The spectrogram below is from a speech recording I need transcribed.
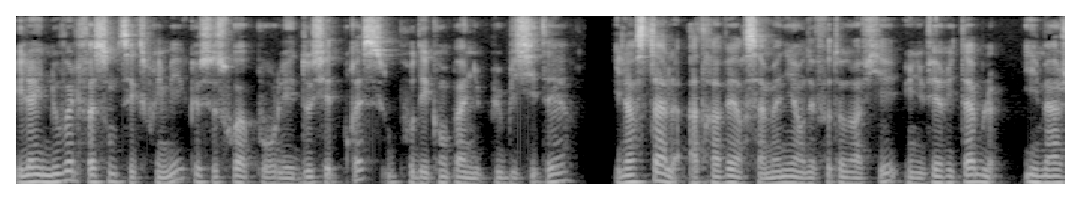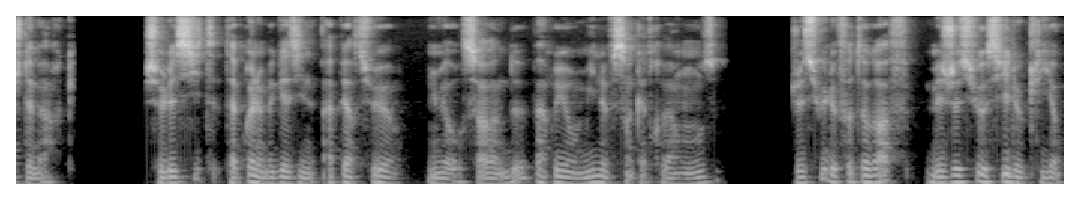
Il a une nouvelle façon de s'exprimer, que ce soit pour les dossiers de presse ou pour des campagnes publicitaires. Il installe à travers sa manière de photographier une véritable image de marque. Je le cite d'après le magazine Aperture numéro 122 paru en 1991. Je suis le photographe, mais je suis aussi le client,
